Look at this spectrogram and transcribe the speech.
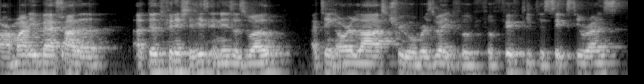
Armani Best had a, a good finish to his innings as well. I think our last three overs went for, for 50 to 60 runs.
